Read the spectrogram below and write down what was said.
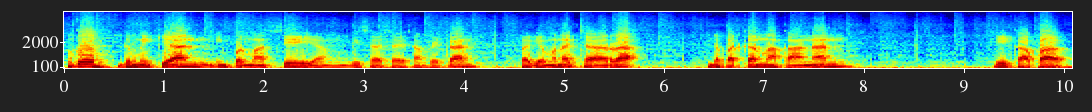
Oke, demikian informasi yang bisa saya sampaikan bagaimana cara mendapatkan makanan di kapal.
